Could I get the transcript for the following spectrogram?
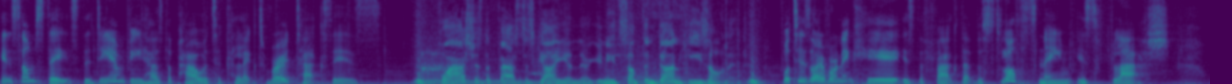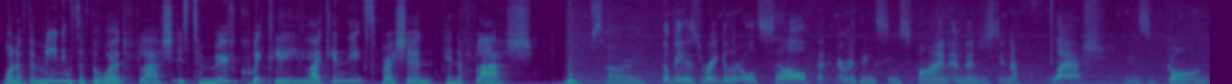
In some states, the DMV has the power to collect road taxes. Flash is the fastest guy in there. You need something done, he's on it. What is ironic here is the fact that the sloth's name is Flash. One of the meanings of the word flash is to move quickly, like in the expression in a flash. Sorry. He'll be his regular old self and everything seems fine, and then just in a flash, he's gone.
